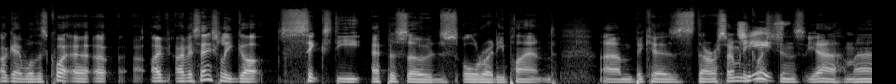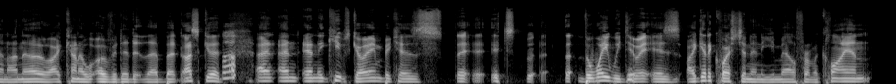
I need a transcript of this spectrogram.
Okay, well, there's quite a, a. I've I've essentially got sixty episodes already planned, um, because there are so many Jeez. questions. Yeah, man, I know I kind of overdid it there, but that's good, and and and it keeps going because it's the way we do it is I get a question in an email from a client,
